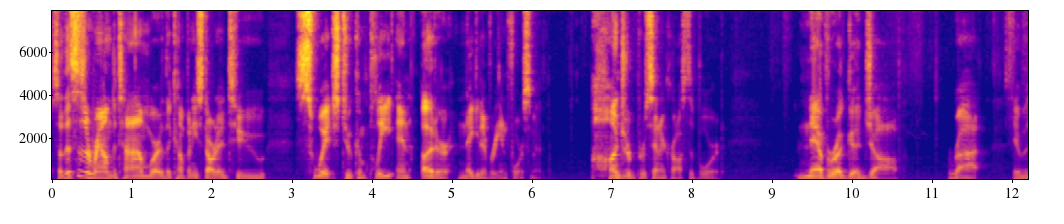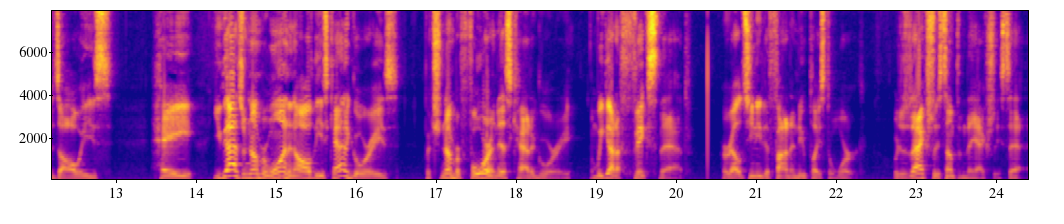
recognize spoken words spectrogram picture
So this is around the time where the company started to switch to complete and utter negative reinforcement. 100% across the board. Never a good job, right? It was always, hey, you guys are number one in all these categories, but you're number four in this category, and we got to fix that, or else you need to find a new place to work which is actually something they actually said.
